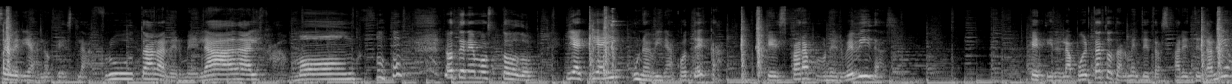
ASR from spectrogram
Se vería lo que es la fruta, la mermelada, el jamón. lo tenemos todo. Y aquí hay una vinacoteca, que es para poner bebidas. Que tiene la puerta totalmente transparente también.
